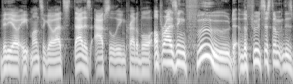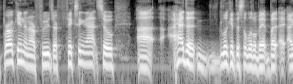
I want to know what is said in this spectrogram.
video eight months ago. That's that is absolutely incredible. Uprising Food, the food system is broken, and our foods are fixing that. So uh, I had to look at this a little bit, but I, I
